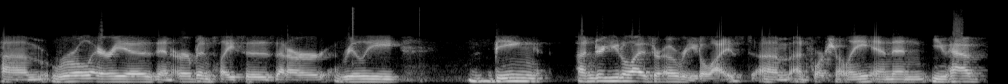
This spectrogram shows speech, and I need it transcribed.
um, rural areas and urban places that are really being underutilized or overutilized, um, unfortunately. And then you have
